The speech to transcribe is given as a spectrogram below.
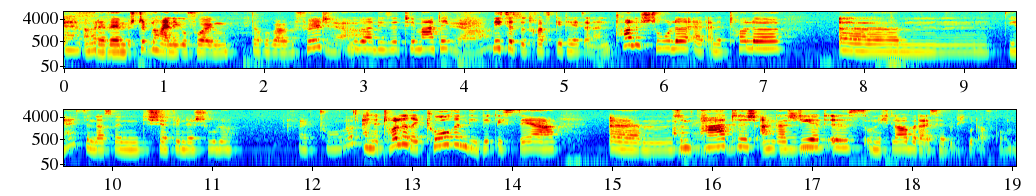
Ähm, aber da werden bestimmt noch einige Folgen darüber gefüllt, Ja. über diese Thematik. Ja. Nichtsdestotrotz geht er jetzt an eine tolle Schule, er hat eine tolle, ähm, wie heißt denn das, wenn die Chefin der Schule? Rektorin? Eine tolle Rektorin, die wirklich sehr ähm, sympathisch, engagiert ist und ich glaube, da ist er wirklich gut aufgehoben.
